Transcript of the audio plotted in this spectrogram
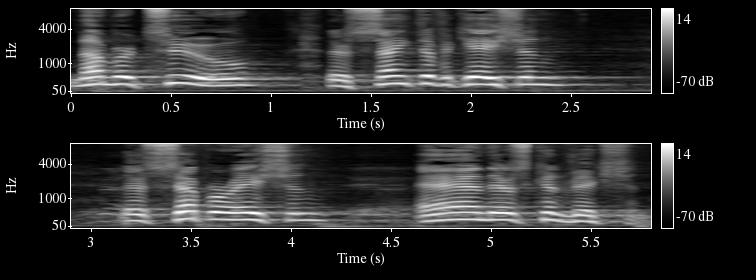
Number two, there's sanctification, there's separation, and there's conviction.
